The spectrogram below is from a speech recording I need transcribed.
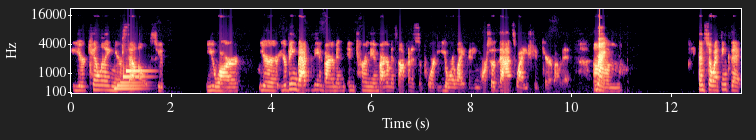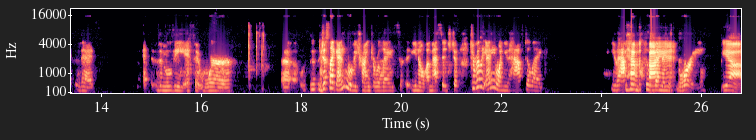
you're killing yourselves you you are you're you're being bad to the environment in turn the environment's not going to support your life anymore so that's why you should care about it Right. um and so i think that that the movie if it were uh, just like any movie trying to relay you know a message to to really anyone you have to like you have, Have to include them in the story yeah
